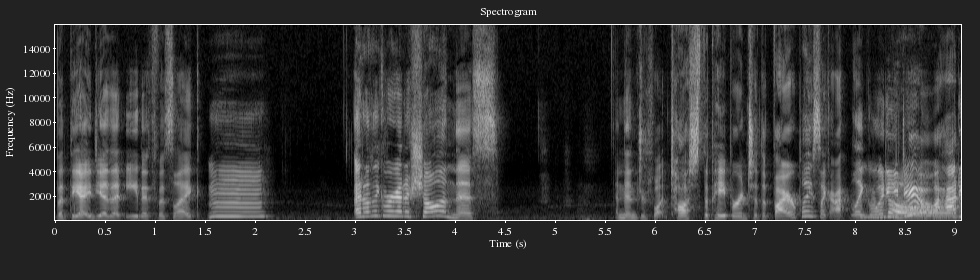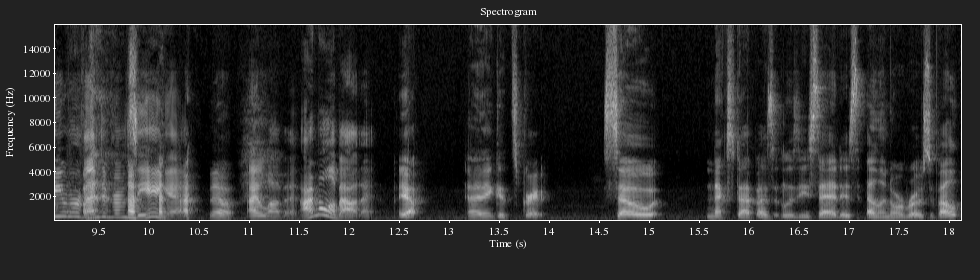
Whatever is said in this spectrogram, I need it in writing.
But the idea that Edith was like, mm, I don't think we're going to show on this. And then just what toss the paper into the fireplace? Like, I, like what do you do? How do you prevent him from seeing it? no, I love it. I'm all about it. yeah, I think it's great. So, next up, as Lizzie said, is Eleanor Roosevelt.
